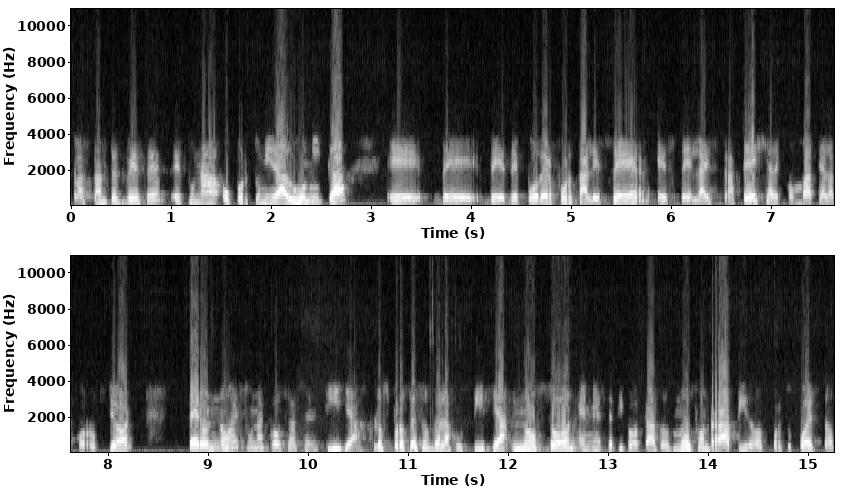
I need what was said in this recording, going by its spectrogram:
bastantes veces, es una oportunidad única eh, de, de, poder fortalecer este, la estrategia de combate a la corrupción, pero no es una cosa sencilla. Los procesos de la justicia no son, en este tipo de casos, no son rápidos, por supuesto,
